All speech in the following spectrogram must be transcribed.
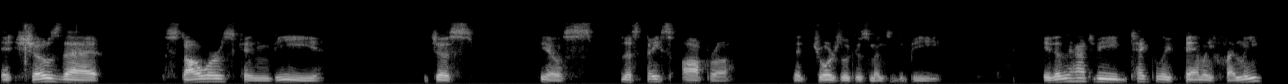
it shows that Star Wars can be just, you know, the space opera that George Lucas meant it to be. It doesn't have to be technically family friendly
